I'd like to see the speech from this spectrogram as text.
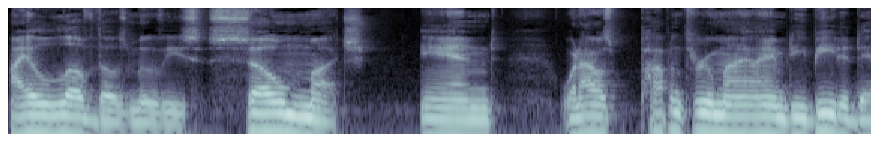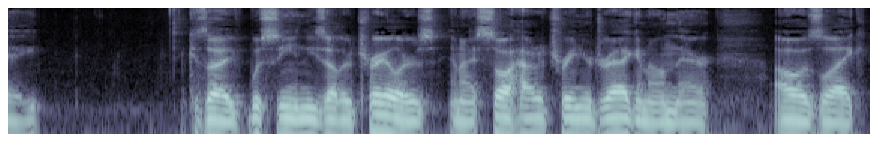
I love those movies so much. And when I was popping through my IMDb today, because I was seeing these other trailers and I saw How to Train Your Dragon on there, I was like,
